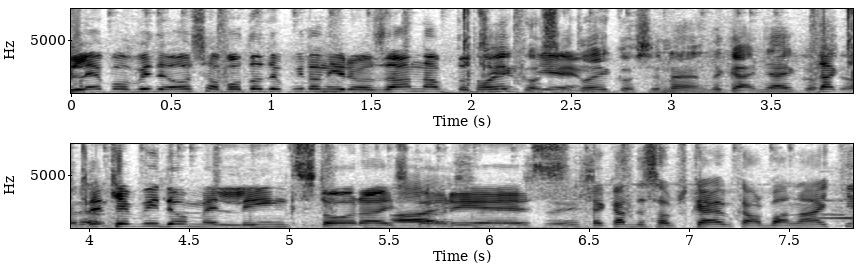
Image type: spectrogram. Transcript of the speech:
Βλέπω βίντεο όσο από τότε που ήταν η Ροζάνα από το, Το 20, GMPM. το 20, ναι, 19-20. Εντάξει, ωραία. και βίντεο με links τώρα, ιστορίες. είσαι, είσαι. Ε, κάντε subscribe, καμπανάκι.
